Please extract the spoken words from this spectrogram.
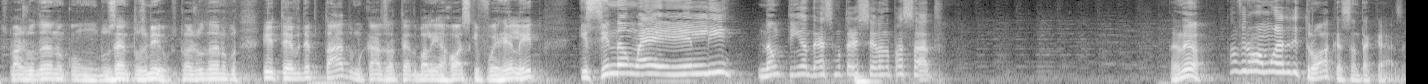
estou ajudando com 200 mil, estou ajudando com. E teve deputado, no caso até do Baleia Rossi, que foi reeleito, que se não é ele, não tinha 13 terceiro ano passado. Entendeu? Então virou uma moeda de troca a Santa Casa.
